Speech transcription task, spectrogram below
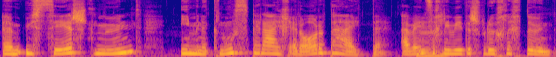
ähm, uns zuerst müssen in einem Genussbereich erarbeiten, auch wenn es ein bisschen widersprüchlich tönt.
